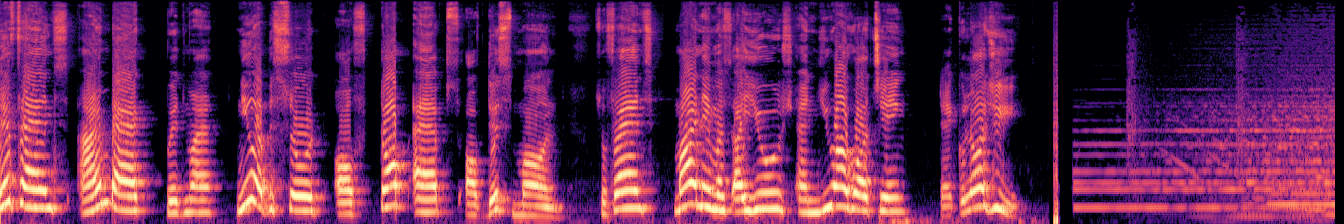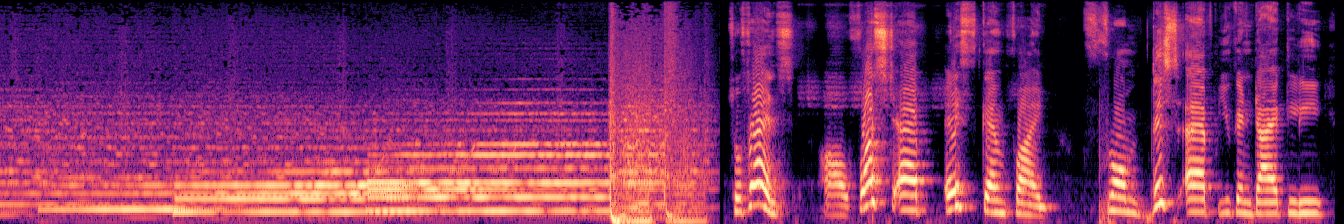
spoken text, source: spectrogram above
Hey friends, I'm back with my new episode of Top Apps of this month. So friends, my name is Ayush and you are watching Techology. So friends, our first app is CamFind. From this app, you can directly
